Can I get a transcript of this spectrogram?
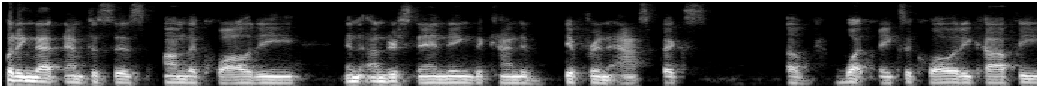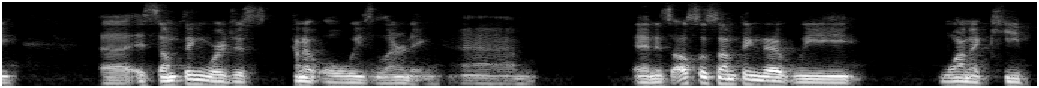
putting that emphasis on the quality and understanding the kind of different aspects of what makes a quality coffee uh, is something we're just kind of always learning. Um, and it's also something that we want to keep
